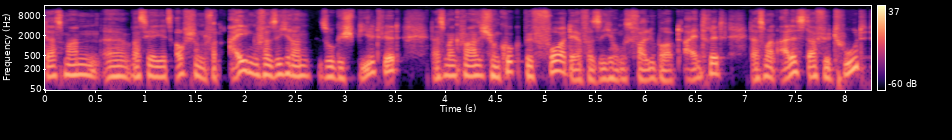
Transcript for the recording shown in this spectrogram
dass man, äh, was ja jetzt auch schon von einigen Versicherern so gespielt wird, dass man quasi schon guckt, bevor der Versicherungsfall überhaupt eintritt, dass man alles dafür tut,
